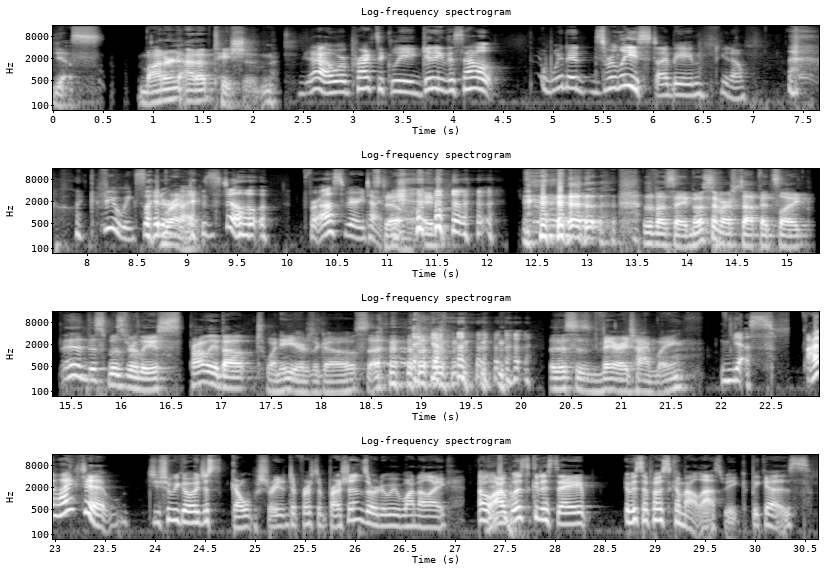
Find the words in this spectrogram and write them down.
yes, modern adaptation. Yeah, we're practically getting this out when it's released. I mean, you know, like a few weeks later, right. but still, for us, very timely. Still, it, I was about to say most of our stuff. It's like eh, this was released probably about twenty years ago, so this is very timely. Yes, I liked it. Should we go just go straight into first impressions, or do we want to like? Oh, yeah. I was gonna say it was supposed to come out last week because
